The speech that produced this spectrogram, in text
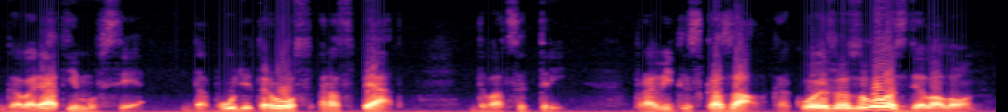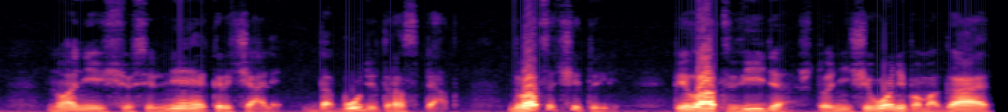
Говорят ему все, да будет рос распят. 23. Правитель сказал, какое же зло сделал он? Но они еще сильнее кричали, да будет распят. 24. Пилат, видя, что ничего не помогает,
